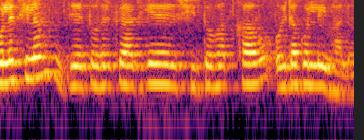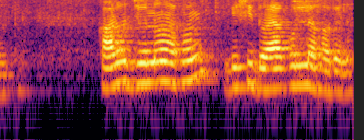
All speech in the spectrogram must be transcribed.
বলেছিলাম যে তোদেরকে আজকে সিদ্ধ ভাত খাওয়াবো, ওইটা করলেই ভালো হতো। কারোর জন্য এখন বেশি দয়া করলে হবে না।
